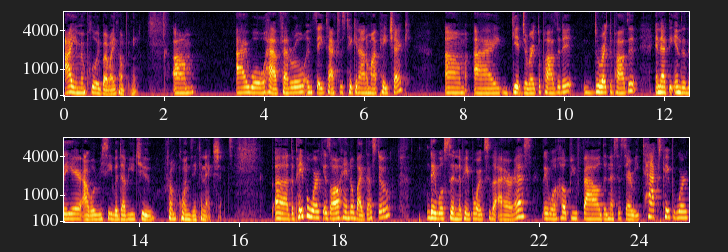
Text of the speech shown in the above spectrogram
I am employed by my company. Um, I will have federal and state taxes taken out of my paycheck. Um, I get direct deposited, direct deposit, and at the end of the year, I will receive a W two from Coins and Connections. Uh, the paperwork is all handled by Gusto. They will send the paperwork to the IRS. They will help you file the necessary tax paperwork,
